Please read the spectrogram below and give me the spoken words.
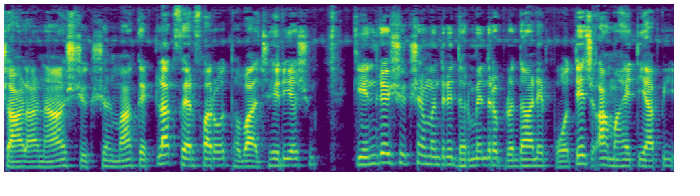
શાળાના શિક્ષણમાં કેટલાક ફેરફારો થવા જઈ રહ્યા છે. કેન્દ્રીય શિક્ષણ મંત્રી ધર્મેન્દ્ર પ્રધાને પોતે જ આ માહિતી આપી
